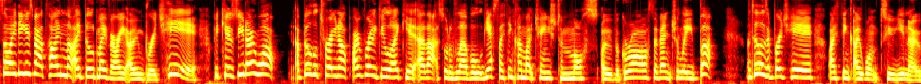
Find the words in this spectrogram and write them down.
so I think it's about time that I build my very own bridge here. Because you know what? I build the terrain up. I really do like it at that sort of level. Yes, I think I might change to moss over grass eventually, but until there's a bridge here, I think I want to, you know,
